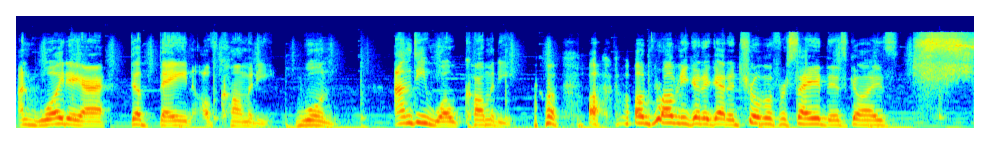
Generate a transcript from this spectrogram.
and why they are the bane of comedy. One, anti woke comedy. I'm probably going to get in trouble for saying this, guys. Shh.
